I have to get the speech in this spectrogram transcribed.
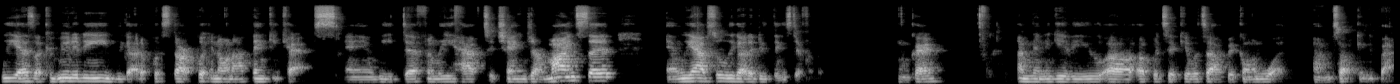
We as a community, we got to put start putting on our thinking caps. And we definitely have to change our mindset and we absolutely got to do things differently. Okay. I'm going to give you uh, a particular topic on what I'm talking about.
